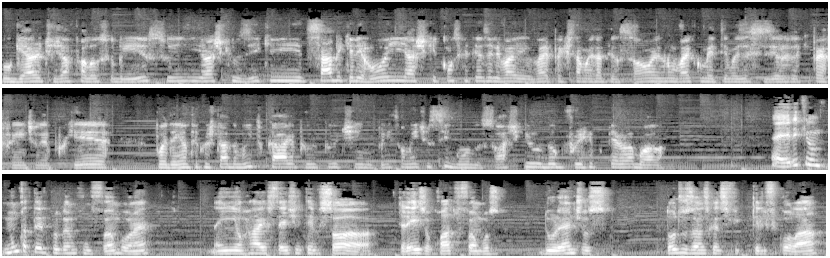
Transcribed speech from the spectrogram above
O Garrett já falou sobre isso e eu acho que o Zeke sabe que ele errou e acho que com certeza ele vai, vai prestar mais atenção. Ele não vai cometer mais esses erros daqui pra frente, né? Porque poderiam ter custado muito caro pro, pro time, principalmente o segundo. Só acho que o Doug Free recuperou a bola. É, ele que nunca teve problema com fumble, né? Em Ohio State ele teve só três ou quatro fumbles durante os todos os anos que ele, que ele ficou lá.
